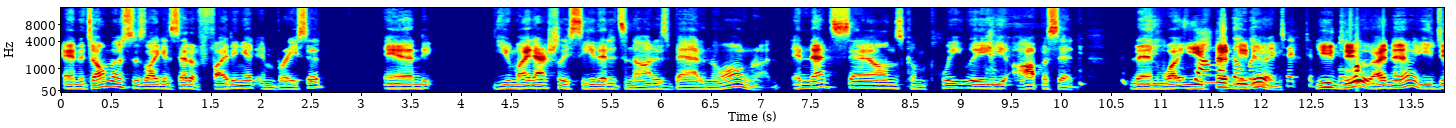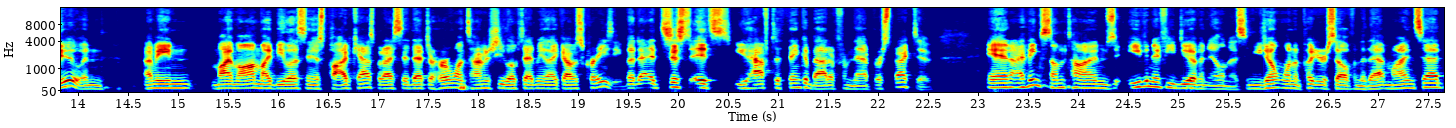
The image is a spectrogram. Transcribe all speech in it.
And it's almost as like instead of fighting it, embrace it. And you might actually see that it's not as bad in the long run. And that sounds completely opposite than what you, should like be doing. You do. I know you do. And I mean, my mom might be listening to this podcast, but I said that to her one time and she looked at me like I was crazy. But it's just, it's, you have to think about it from that perspective. And I think sometimes, even if you do have an illness and you don't want to put yourself into that mindset,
